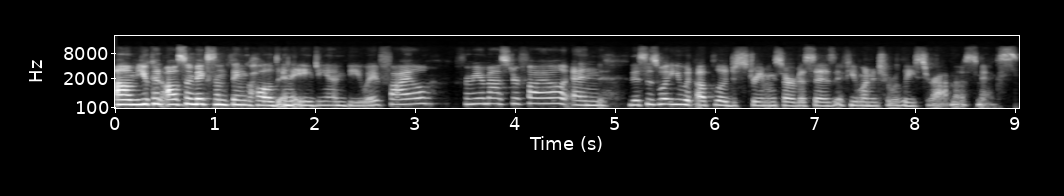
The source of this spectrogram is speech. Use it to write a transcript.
Um, you can also make something called an ADM B-Wave file from your master file, and this is what you would upload to streaming services if you wanted to release your Atmos mix.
